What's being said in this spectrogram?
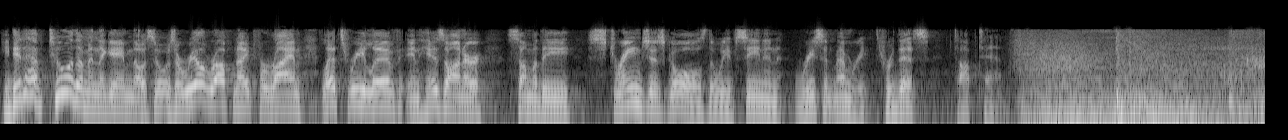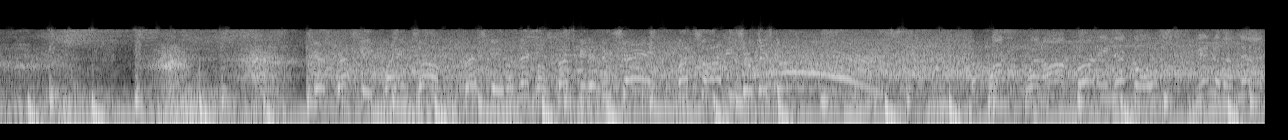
He did have two of them in the game, though, so it was a real rough night for Ryan. Let's relive, in his honor, some of the strangest goals that we've seen in recent memory through this top 10. Here's Gretzky, flames up. Gretzky with Nicholls. Gretzky to Duchesne. Left side, he shoots, he scores! The puck went off Bernie Nicholls into the net,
